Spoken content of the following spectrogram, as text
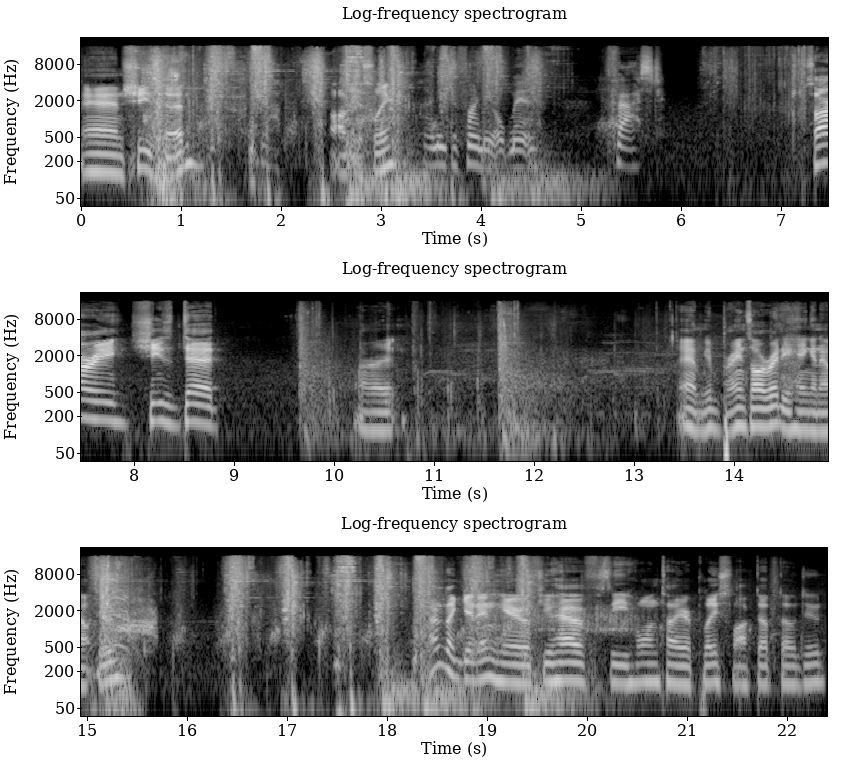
And she's dead. Obviously. I need to find the old man. Fast. Sorry, she's dead. Alright. Damn, your brain's already hanging out, dude. How did I get in here if you have the whole entire place locked up, though, dude?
